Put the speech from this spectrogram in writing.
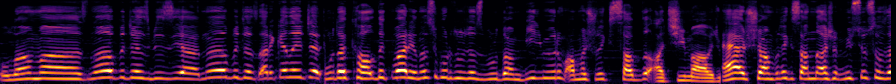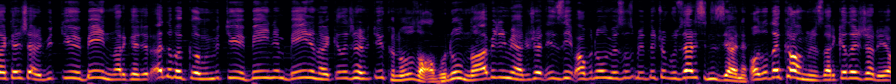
Olamaz. Ne yapacağız biz ya? Ne yapacağız arkadaşlar? Burada kaldık var ya nasıl kurtulacağız buradan bilmiyorum ama şuradaki sandığı açayım abicim. Eğer şu an buradaki sandığı açmamı istiyorsanız arkadaşlar videoyu beğenin arkadaşlar. Hadi bakalım videoyu beğenin beğenin arkadaşlar. Videoyu kanala da abone olun abicim yani. Şu an izleyip abone olmuyorsanız beni de çok üzersiniz yani. Adada kalmışız arkadaşlar ya.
